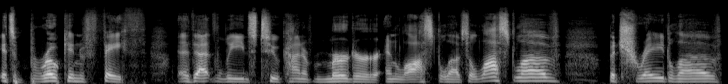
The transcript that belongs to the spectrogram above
it's broken faith that leads to kind of murder and lost love. So, lost love, betrayed love,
